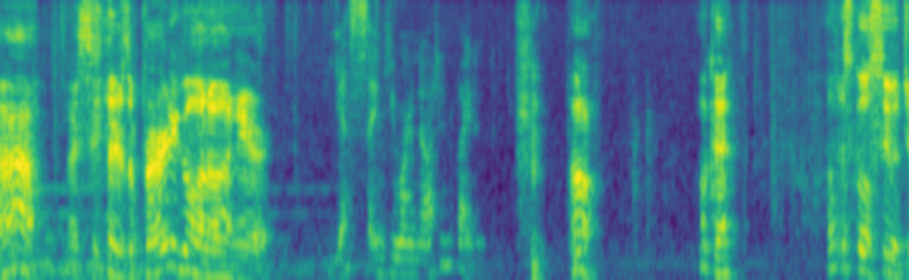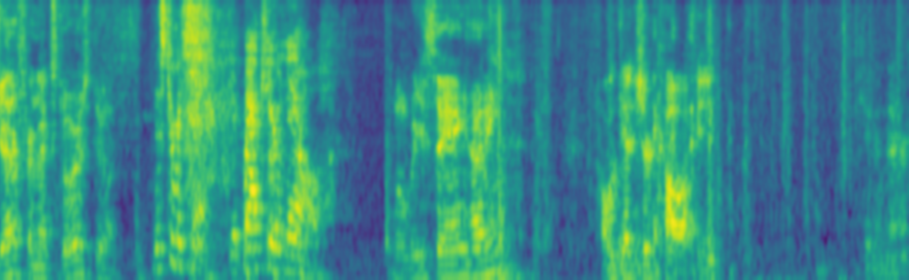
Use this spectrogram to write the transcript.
Aha! I see there's a party going on here. Yes, and you are not invited. Oh. Okay. I'll just go see what Jennifer next door is doing. Mr. Matan, get back here now. What were you saying, honey? I'll get your coffee. Get in there.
